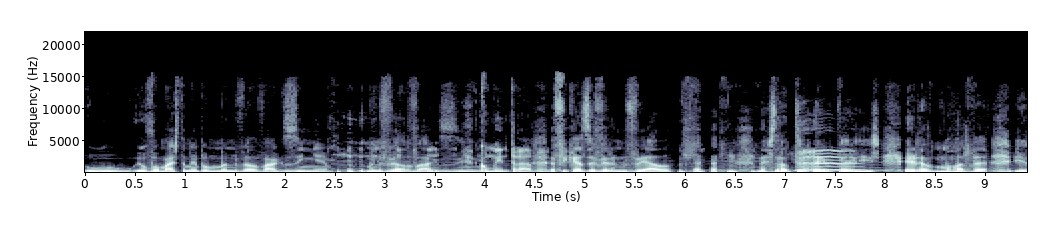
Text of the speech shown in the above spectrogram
O- eu vou mais também para uma novela vaguezinha. Uma novela vaguezinha. Como entrada. A ficares a ver a novela, nesta altura em Paris, era moda ir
